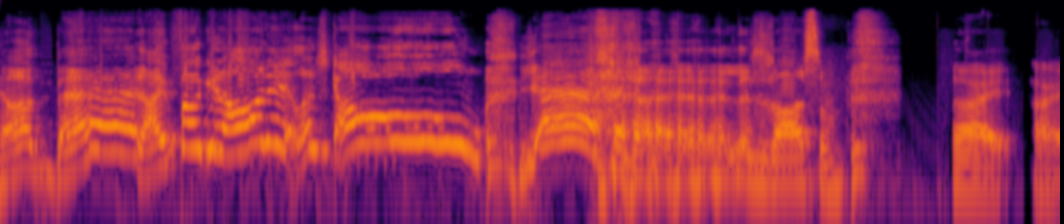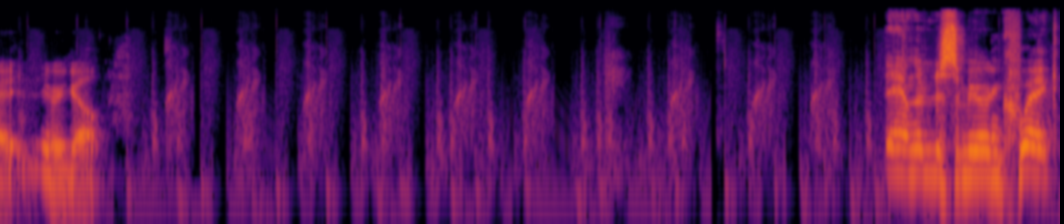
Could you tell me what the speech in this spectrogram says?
Not bad. I fucking on it. Let's go. Yeah. this is awesome. All right. All right. Here we go. Damn, they're disappearing quick.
